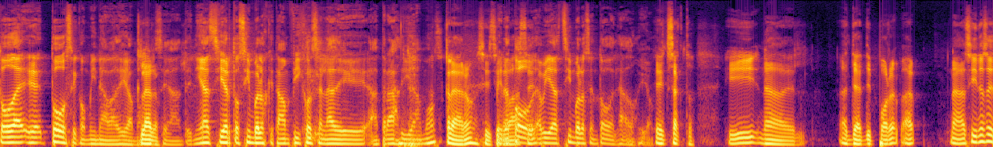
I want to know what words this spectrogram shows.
Toda, eh, todo se combinaba, digamos. Claro. O sea, tenía ciertos símbolos que estaban fijos en la de atrás, digamos. claro, sí, sí. pero todo, había símbolos en todos lados, digamos. Exacto. Y nada, el- de- de- por- ah, nada, sí, no sé,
